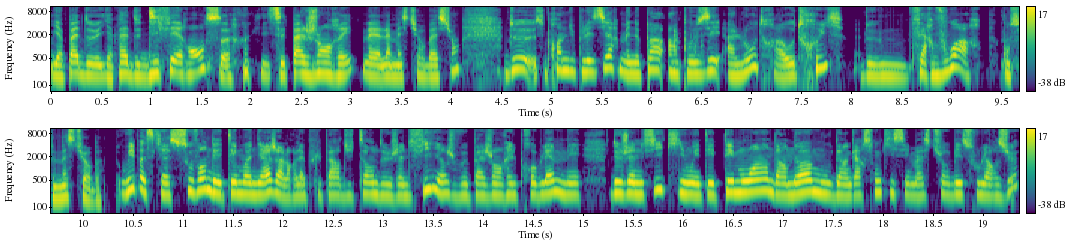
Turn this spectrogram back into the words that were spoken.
Il n'y a pas de, il y a pas de différence. C'est pas genré la, la masturbation. Deux, se prendre du plaisir, mais ne pas imposer à l'autre, à autrui, de faire voir qu'on se masturbe. Oui, parce qu'il y a souvent des témoignages, alors la plupart du temps de jeunes filles, hein, je veux pas genrer le problème, mais de jeunes filles qui ont été témoins d'un homme ou d'un garçon qui s'est masturbé sous leurs yeux,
